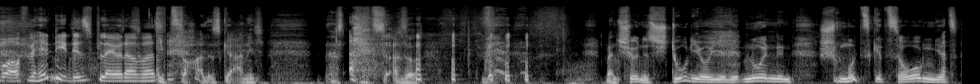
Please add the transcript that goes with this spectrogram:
Wo, auf dem Handy-Display oder was? gibt's doch alles gar nicht. Das gibt's, also. mein schönes Studio hier wird nur in den Schmutz gezogen. Jetzt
